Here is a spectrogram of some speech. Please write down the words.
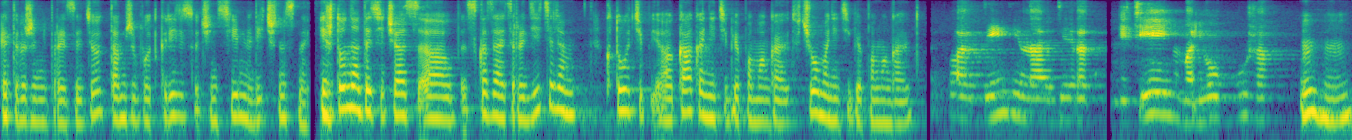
Этого же не произойдет, там же будет кризис очень сильный, личностный. И что надо сейчас э, сказать родителям, кто тебе, как они тебе помогают, в чем они тебе помогают? Деньги на детей, моего мужа. Угу.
